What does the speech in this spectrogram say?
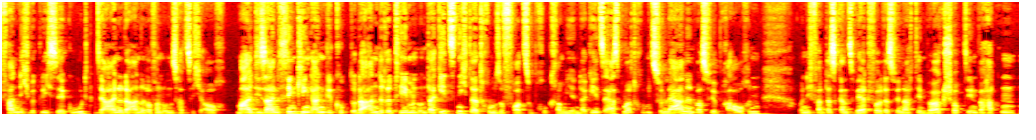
fand ich wirklich sehr gut. Der eine oder andere von uns hat sich auch mal Design Thinking angeguckt oder andere Themen. Und da geht es nicht darum, sofort zu programmieren. Da geht es erstmal darum zu lernen, was wir brauchen und ich fand das ganz wertvoll, dass wir nach dem Workshop, den wir hatten,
